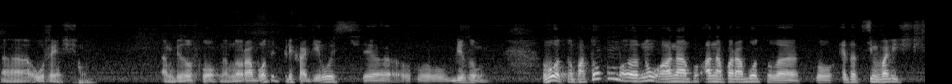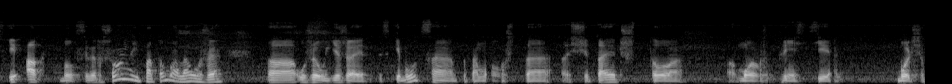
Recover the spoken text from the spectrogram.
у женщин, там, безусловно. Но работать приходилось безумно. Вот, но потом, ну, она, она поработала, этот символический акт был совершен, и потом она уже а, уже уезжает из кибуца, потому что считает, что может принести больше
